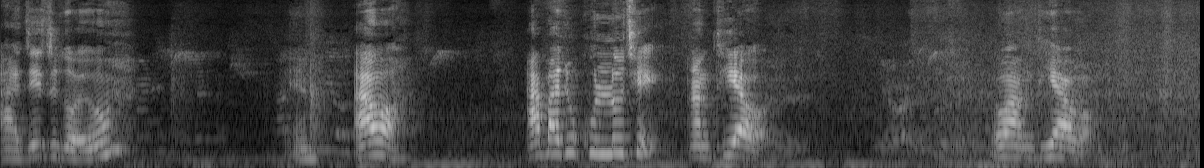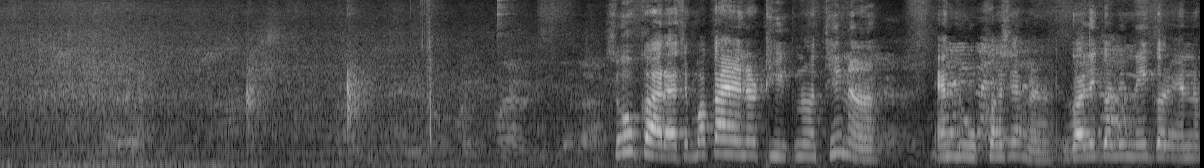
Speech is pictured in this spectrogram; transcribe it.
આજે જ ગયો. એમ. આવો. આ બાજુ ખુલ્લું છે. આમથી આવો. તો આમથી આવો. શું કરે છે? બકા એનો ઠીક નથી ને? એને દુઃખ છે ને? ગલી ગલી નહીં કરે એને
